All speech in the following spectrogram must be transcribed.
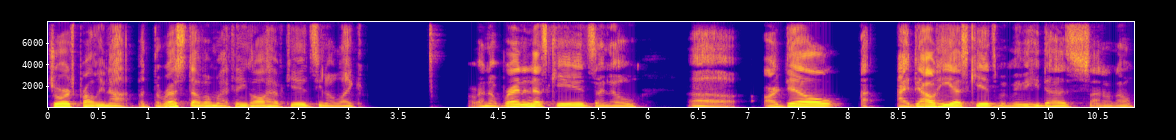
George probably not, but the rest of them, I think all have kids, you know, like I know Brandon has kids. I know uh Ardell, I, I doubt he has kids, but maybe he does. I don't know.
